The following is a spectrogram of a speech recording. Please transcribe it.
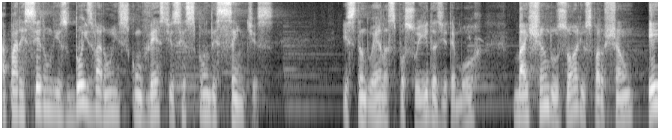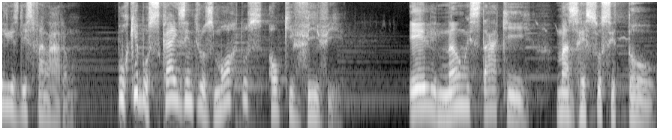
apareceram-lhes dois varões com vestes resplandecentes. Estando elas possuídas de temor, baixando os olhos para o chão, eles lhes falaram: Por que buscais entre os mortos ao que vive? Ele não está aqui, mas ressuscitou.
